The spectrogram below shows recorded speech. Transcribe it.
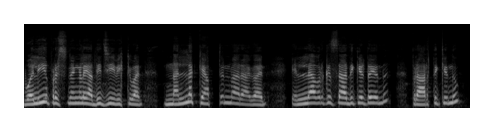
വലിയ പ്രശ്നങ്ങളെ അതിജീവിക്കുവാൻ നല്ല ക്യാപ്റ്റന്മാരാകാൻ എല്ലാവർക്കും സാധിക്കട്ടെ എന്ന് പ്രാർത്ഥിക്കുന്നു.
